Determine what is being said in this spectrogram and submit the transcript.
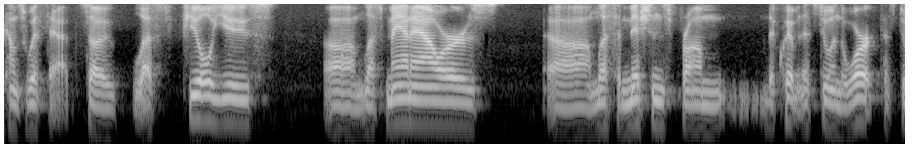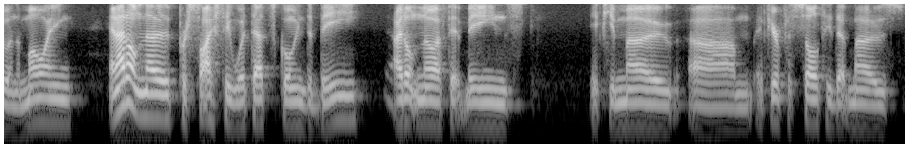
comes with that. So less fuel use, um, less man hours, um, less emissions from the equipment that's doing the work, that's doing the mowing, and I don't know precisely what that's going to be. I don't know if it means if you mow, um, if you're a facility that mows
